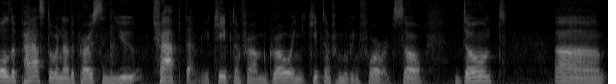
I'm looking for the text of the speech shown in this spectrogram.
hold the past over another person, you trap them. You keep them from growing. You keep them from moving forward. So don't um,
